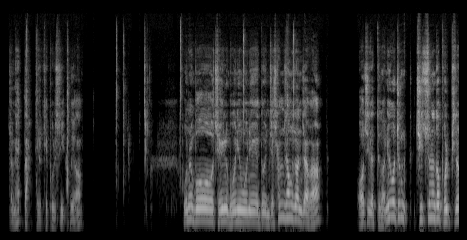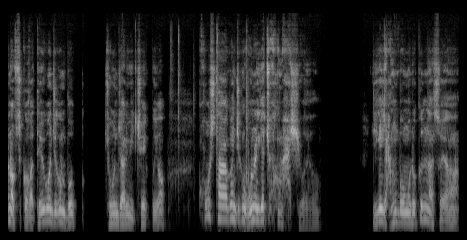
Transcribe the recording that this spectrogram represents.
좀 했다. 이렇게 볼 수 있고요. 오늘 뭐 제일 뭐니 뭐니 해도 이제 삼성전자가 어찌됐든 간 이거 지금 지수는 더 볼 필요는 없을 것 같아요. 이건 지금 뭐 좋은 자리 위치했고요. 코스닥은 지금 오늘 이게 조금 아쉬워요. 이게 양봉으로 끝났어야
